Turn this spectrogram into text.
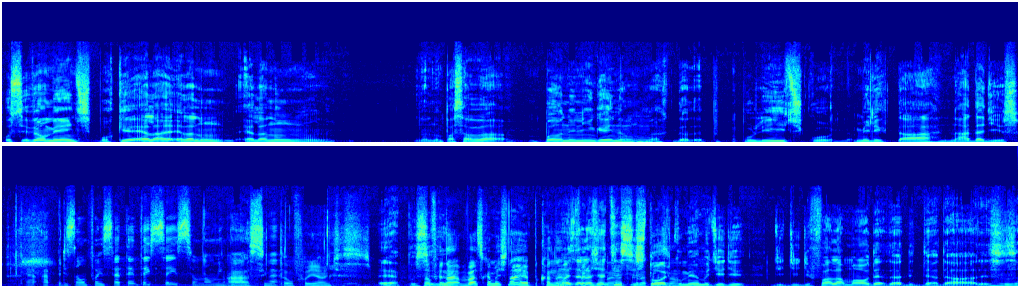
Possivelmente, porque ela, ela, não, ela não, não passava pano em ninguém, não. Uhum político, militar, nada disso. A, a, prisão foi em 76, se eu não me engano. Ah, sim, é. então foi antes. É, possível. Então foi na, basicamente na época, né? Mas foi ela já tinha esse histórico mesmo de, de, de, de, falar mal de, de, de, dessas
